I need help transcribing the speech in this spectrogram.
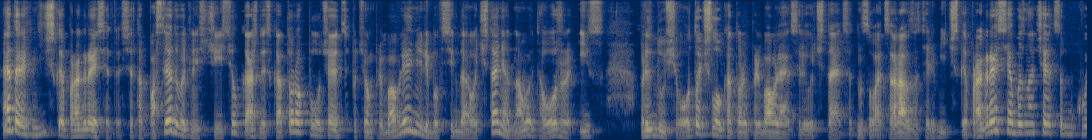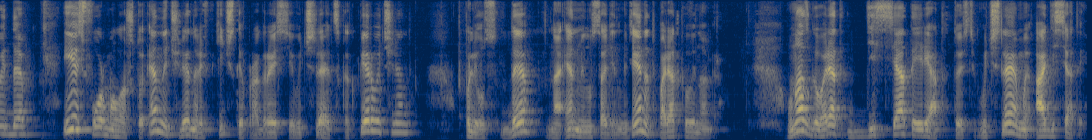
Это арифметическая прогрессия, то есть это последовательность чисел, каждый из которых получается путем прибавления, либо всегда вычитания одного и того же из предыдущего. Вот то число, которое прибавляется или вычитается, это называется разность арифметической прогрессии, обозначается буквой D. И есть формула, что n член арифметической прогрессии вычисляется как первый член плюс d на n-1, где n это порядковый номер. У нас говорят десятый ряд, то есть вычисляем мы а десятый.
